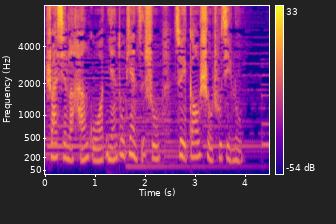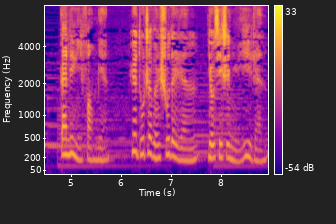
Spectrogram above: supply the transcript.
刷新了韩国年度电子书最高售出记录。但另一方面，阅读这本书的人，尤其是女艺人，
